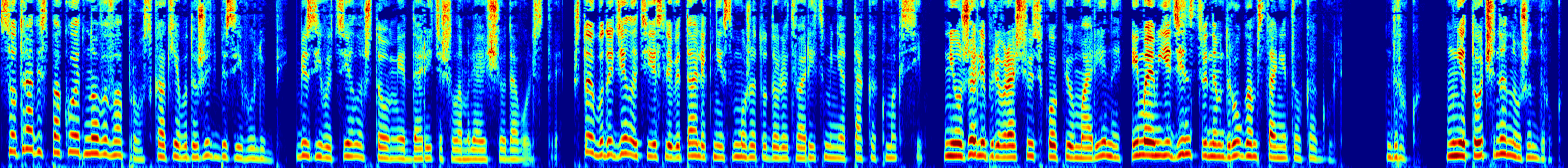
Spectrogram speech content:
С утра беспокоит новый вопрос, как я буду жить без его любви, без его тела, что умеет дарить ошеломляющее удовольствие. Что я буду делать, если Виталик не сможет удовлетворить меня так, как Максим? Неужели превращусь в копию Марины, и моим единственным другом станет алкоголь? Друг. Мне точно нужен друг.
